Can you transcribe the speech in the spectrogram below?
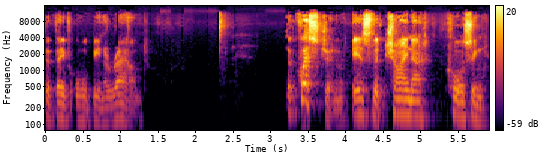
that they've all been around. The question is that China causing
